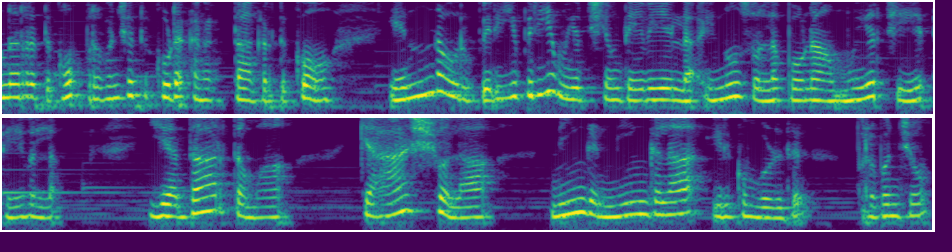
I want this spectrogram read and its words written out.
உணர்கிறதுக்கும் பிரபஞ்சத்து கூட கனெக்ட் ஆகிறதுக்கும் எந்த ஒரு பெரிய பெரிய முயற்சியும் தேவையே இல்லை. இன்னும் சொல்ல போனால் முயற்சியே தேவையில்லை. யதார்த்தமாக கேஷுவலாக நீங்கள் நீங்களாக இருக்கும் பொழுது பிரபஞ்சம்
